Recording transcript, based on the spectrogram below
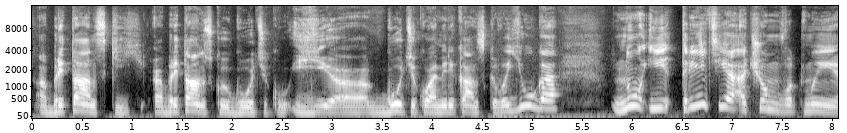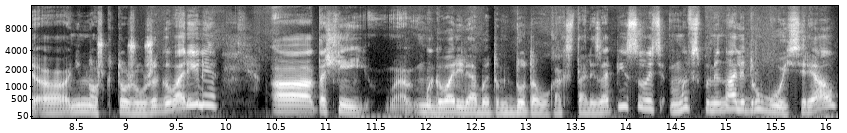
а, британский, а, британскую готику и готику американского юга. Ну и третье, о чем вот мы немножко тоже уже говорили, а, точнее, мы говорили об этом до того, как стали записывать, мы вспоминали другой сериал,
